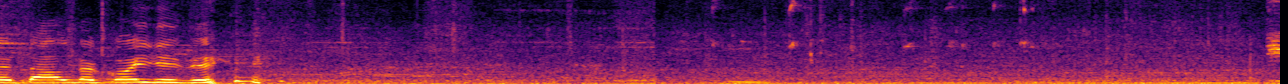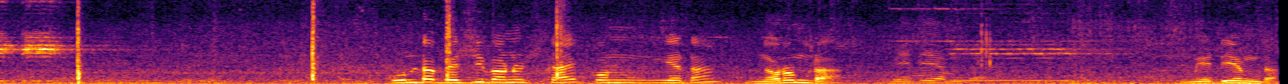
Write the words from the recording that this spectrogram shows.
এ তালটা কই গেছে? কোনটা বেশি মানুষ খায়? কোন ইয়েটা? নরমটা? মিডিয়াম দা মিডিয়ামটা।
